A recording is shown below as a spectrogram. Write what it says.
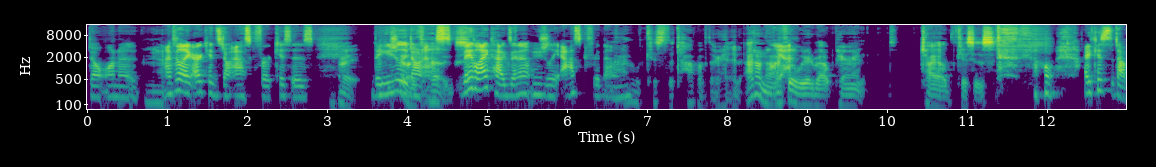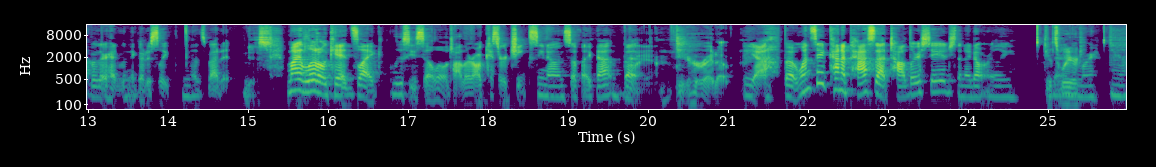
don't want to. yeah, I feel like our kids don't ask for kisses. right. They usually don't ask. hugs. They like hugs. I don't usually ask for I them. would kiss the top of their head. I don't know. I feel weird about parent child kisses. I kiss the top of their head when they go to sleep. And that's about it. Yes. My little kids, like Lucy's still a little toddler, I'll kiss her cheeks, you know, and stuff like that. But oh, yeah. Eat her right up. yeah, but once they kind of pass that toddler stage, then I don't really do It's weird. anymore. Yeah.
